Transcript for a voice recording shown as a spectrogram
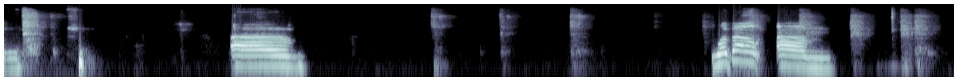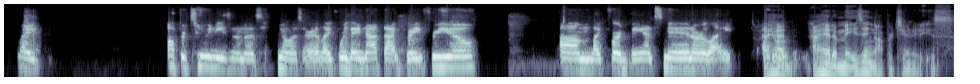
Okay. um, what about um like opportunities in the military? Like, were they not that great for you? Um, like for advancement or like I had I had amazing opportunities.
